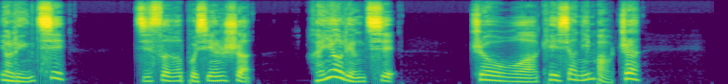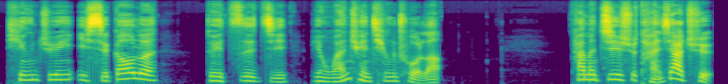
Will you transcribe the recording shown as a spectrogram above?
有灵气，吉斯俄普先生很有灵气，这我可以向您保证。听君一席高论，对自己便完全清楚了。”他们继续谈下去，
